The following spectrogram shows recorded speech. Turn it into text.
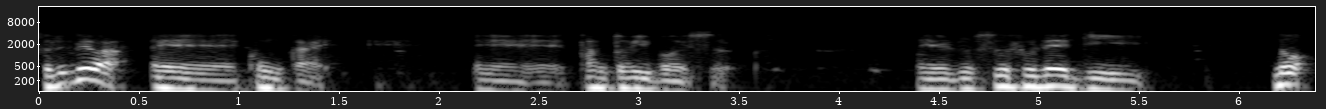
それでは、えー今回、えー、タントビーボイス、えールスフレディの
